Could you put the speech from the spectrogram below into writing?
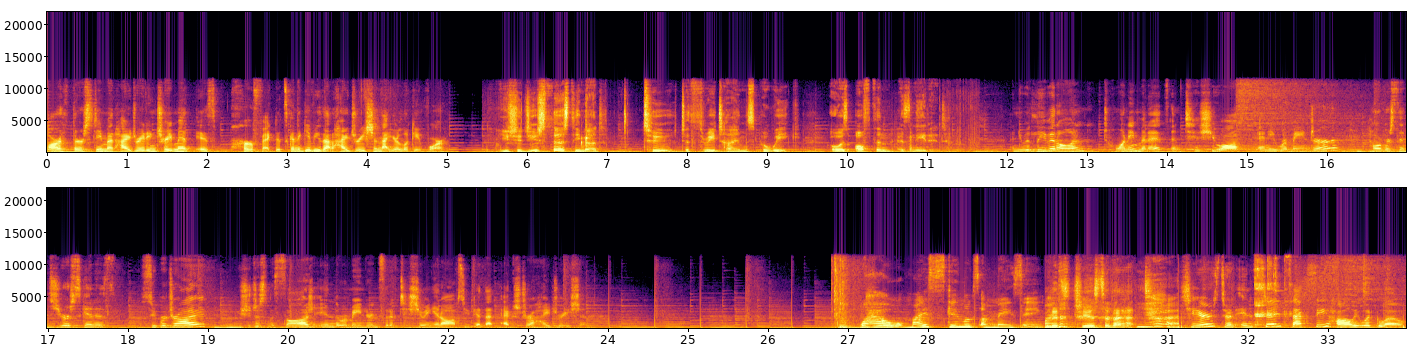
Our Thirsty Mud Hydrating Treatment is perfect. It's gonna give you that hydration that you're looking for. You should use Thirsty Mud two to three times per week or as often as needed. And you would leave it on 20 minutes and tissue off any remainder. Mm-hmm. However, since your skin is super dry, mm-hmm. you should just massage in the remainder instead of tissuing it off so you get that extra hydration. Wow, my skin looks amazing. Let's cheers to that. yeah. Cheers to an instant, sexy Hollywood glow.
